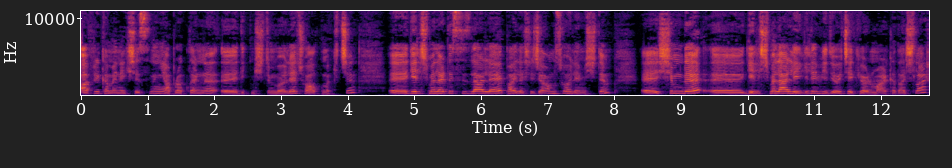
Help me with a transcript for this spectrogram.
Afrika menekşesinin yapraklarını e, dikmiştim böyle çoğaltmak için. E, gelişmeleri de sizlerle paylaşacağımı söylemiştim. E, şimdi e, gelişmelerle ilgili videoyu çekiyorum arkadaşlar.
